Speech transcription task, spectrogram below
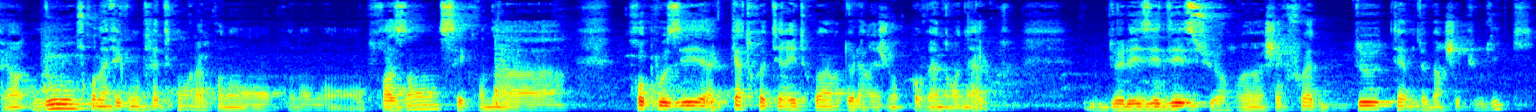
Alors nous, ce qu'on a fait concrètement là pendant, pendant trois ans, c'est qu'on a proposé à quatre territoires de la région Auvergne-Rhône-Alpes de les aider sur à chaque fois deux thèmes de marché public,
